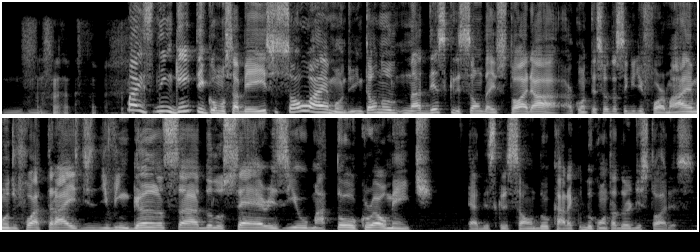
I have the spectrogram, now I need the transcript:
Uhum. Mas ninguém tem como saber isso, só o Aemond. Então, no- na descrição da história, ah, aconteceu da seguinte forma: Aemond foi atrás de, de vingança do Lucerys e o matou cruelmente. É a descrição do cara do contador de histórias.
